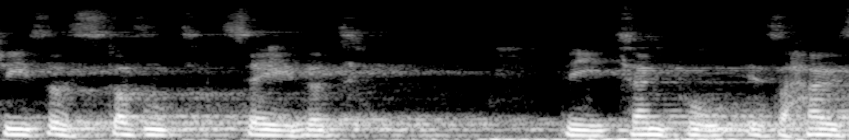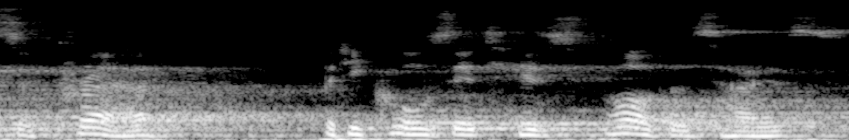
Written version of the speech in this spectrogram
Jesus doesn't say that the temple is a house of prayer, but he calls it his Father's house.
